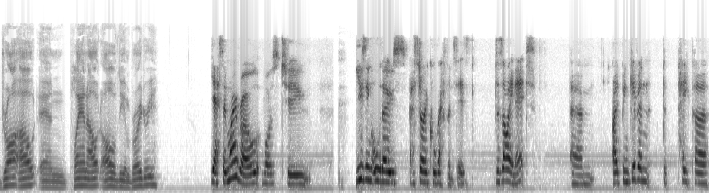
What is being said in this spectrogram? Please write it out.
draw out and plan out all of the embroidery. yeah, so my role was to, using all those historical references, design it. Um, I'd been given the paper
